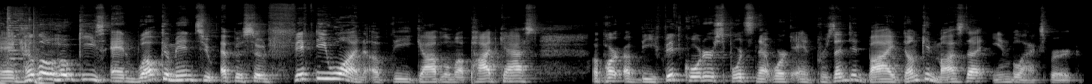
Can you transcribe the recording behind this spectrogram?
And hello, Hokies, and welcome into episode 51 of the Gobble 'em Up podcast, a part of the Fifth Quarter Sports Network and presented by Duncan Mazda in Blacksburg.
